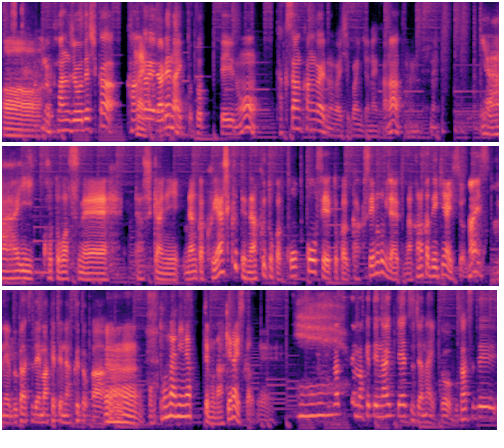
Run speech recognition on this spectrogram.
あの感情でしか考えられないことっていうのを、たくさん考えるのが一番いいんじゃないかなと思いますね。いやいい言葉っすね。確かになんか悔しくて泣くとか高校生とか学生の時じゃないとなかなかできないですよね。ないですよね部活で負けて泣くとか、うん、大人になっても泣けないですからね。部活で負けて泣いたやつじゃないと部活で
